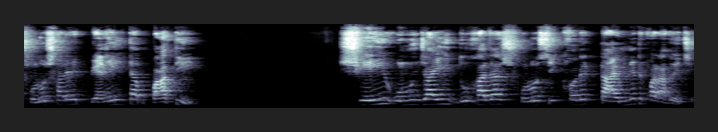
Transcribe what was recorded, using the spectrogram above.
ষোলো সালের প্যানেলটা বাতিল, সেই অনুযায়ী দু হাজার ষোলো শিক্ষকের টার্মিনেট করা হয়েছে।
